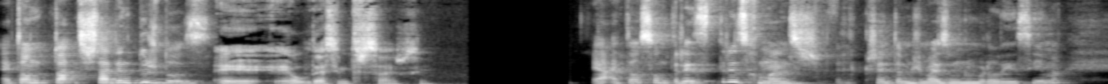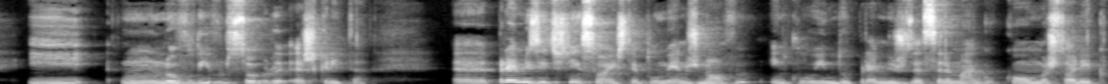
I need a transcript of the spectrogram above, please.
Então tá, está dentro dos 12. É, é o 13 terceiro, sim. Ah, então são 13, 13 romances. Uhum. Acrescentamos mais um número ali em cima. E um novo livro sobre a escrita. Uh, prémios e distinções tem pelo menos nove, incluindo o Prémio José Saramago, com uma história que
